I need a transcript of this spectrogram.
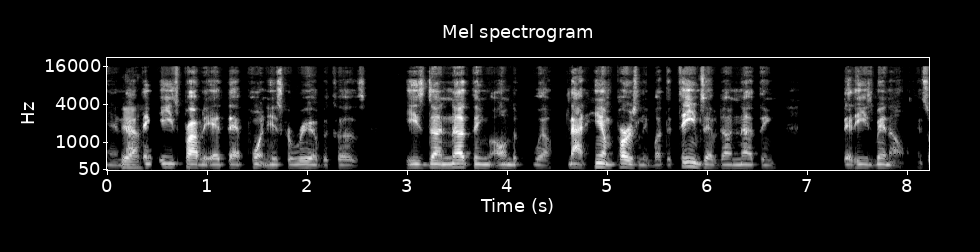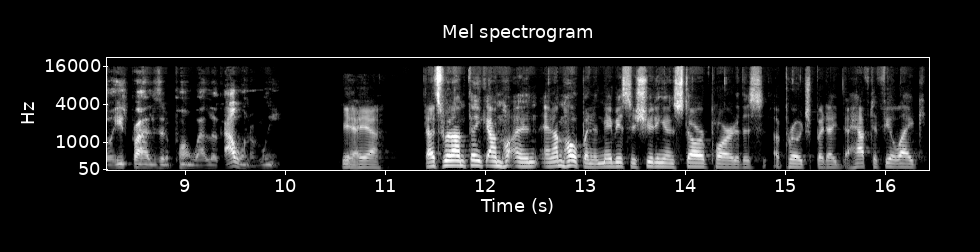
And yeah. I think he's probably at that point in his career because he's done nothing on the well, not him personally, but the teams have done nothing that he's been on, and so he's probably to the point where look, I want to win. Yeah, yeah, that's what I'm thinking. I'm and, and, I'm hoping, and maybe it's a shooting on star part of this approach, but I have to feel like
